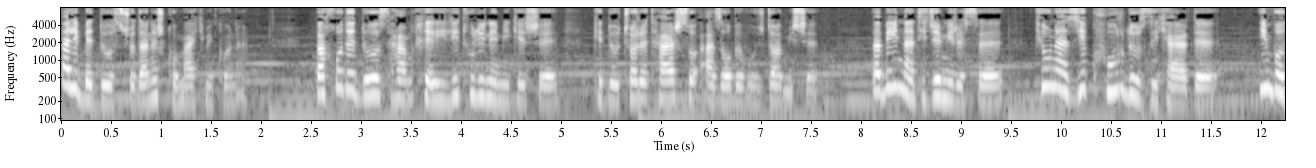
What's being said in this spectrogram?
ولی به دوست شدنش کمک می‌کنه. و خود دوست هم خیلی طولی نمی‌کشه که دچار ترس و عذاب وجدان میشه. و به این نتیجه می‌رسه که اون از یه کور دزدی کرده. این با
